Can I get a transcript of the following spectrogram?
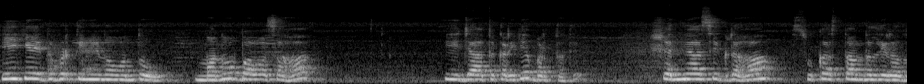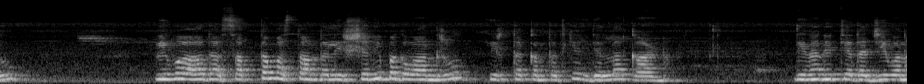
ಹೀಗೆ ಇದ್ದು ಬಿಡ್ತೀನಿ ಅನ್ನೋ ಒಂದು ಮನೋಭಾವ ಸಹ ಈ ಜಾತಕರಿಗೆ ಬರ್ತದೆ. ಸನ್ಯಾಸಿ ಗ್ರಹ ಸುಖ ಸ್ಥಾನದಲ್ಲಿರೋದು ವಿವಾಹದ ಸಪ್ತಮ ಸ್ಥಾನದಲ್ಲಿ ಶನಿ ಭಗವಾನರು ಇರ್ತಕ್ಕಂಥದ್ದಕ್ಕೆ ಇದೆಲ್ಲ ಕಾರಣ. ದಿನನಿತ್ಯದ ಜೀವನ,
